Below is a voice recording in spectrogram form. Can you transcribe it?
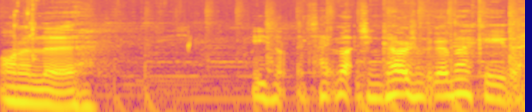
on a lure. He's not going to take much encouragement to go back either.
